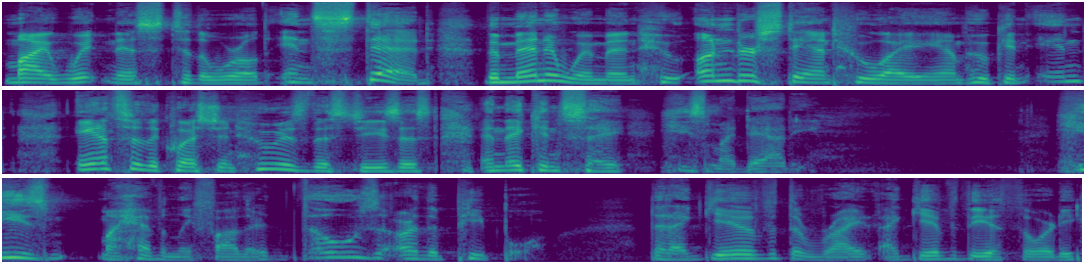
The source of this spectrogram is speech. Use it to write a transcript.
my witness to the world. Instead, the men and women who understand who I am, who can in, answer the question, who is this Jesus? And they can say, he's my daddy. He's my heavenly father. Those are the people that I give the right, I give the authority,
